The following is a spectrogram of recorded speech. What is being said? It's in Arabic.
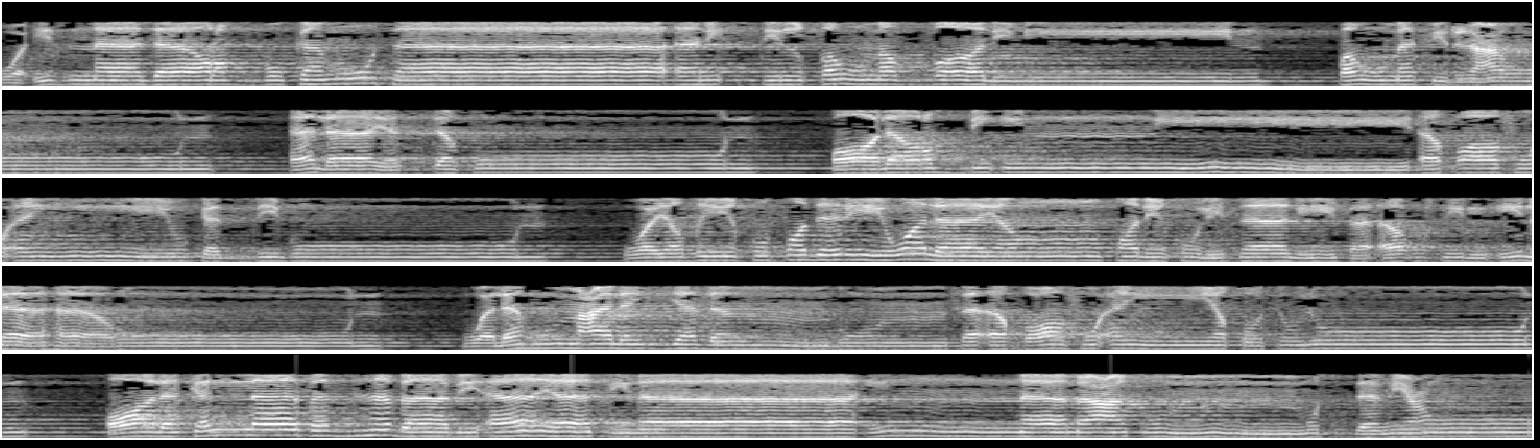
وَإِذْ نَادَى رَبُّكَ مُوسَىٰ أَنِ ائْتِ الْقَوْمَ الظَّالِمِينَ قَوْمَ فِرْعَوْنَ أَلَا يَتَّقُونَ قَالَ رَبِّ إِنِّي أَخَافُ أَن يُكَذِّبُونِ وَيَضِيقُ صَدْرِي وَلَا يَنطَلِقُ لِسَانِي فَأَرْسِلْ إِلَى هَارُونَ وَلَهُمْ عَلَيَّ ذَنبٌ فَأَخَافُ أَن يَقْتُلُونِ قَالَ كَلَّا فَاذْهَبَا بِآيَاتِنَا إِنَّا مَعَكُمْ مُسْتَمِعُونَ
